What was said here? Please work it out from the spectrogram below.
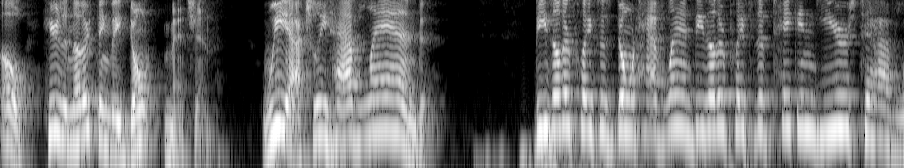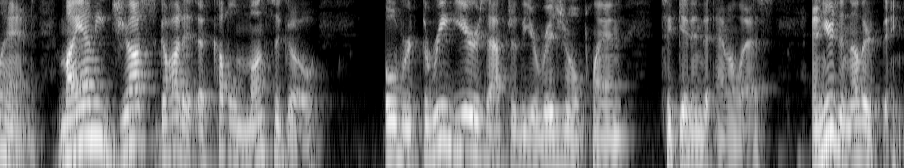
Oh, here's another thing they don't mention. We actually have land. These other places don't have land. These other places have taken years to have land. Miami just got it a couple months ago, over three years after the original plan to get into MLS. And here's another thing.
